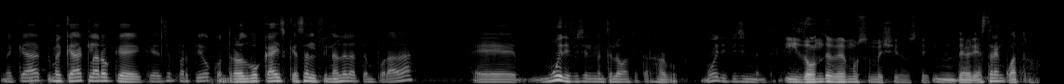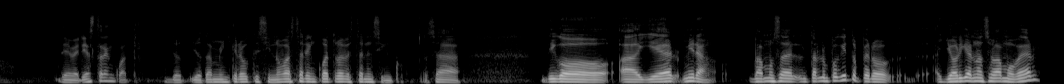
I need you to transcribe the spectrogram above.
Me, queda, me queda claro que, que ese partido contra los Buckeyes, que es al final de la temporada, eh, muy difícilmente lo va a sacar Harbaugh. Muy difícilmente. ¿Y dónde vemos a Michigan State? Mm, Debería estar en cuatro. Debería estar en cuatro. Yo, yo también creo que si no va a estar en 4, debe estar en 5. O sea, digo, ayer, mira, vamos a adelantarle un poquito, pero Georgia no se va a mover.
